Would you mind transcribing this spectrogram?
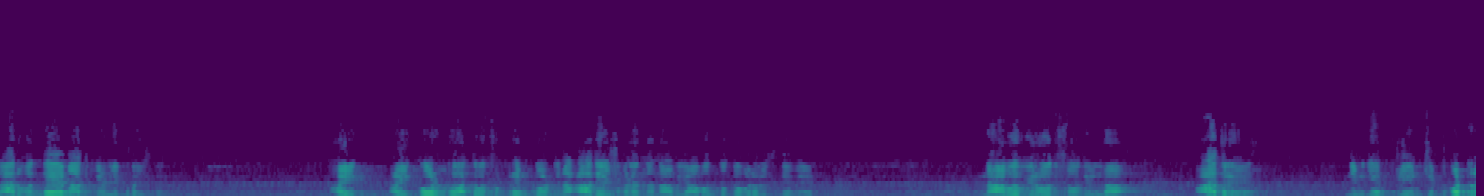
ನಾನು ಒಂದೇ ಮಾತು ಕೇಳಲಿಕ್ಕೆ ಬಯಸ್ತೇನೆ. ಹೈ, ಹೈಕೋರ್ಟು ಅಥವಾ ಸುಪ್ರೀಂ ಕೋರ್ಟ್ನ ಆದೇಶಗಳನ್ನು ನಾವು ಯಾವತ್ತೂ ಗೌರವಿಸ್ತೇವೆ. ನಾವು ವಿರೋಧಿಸೋದಿಲ್ಲ. ಆದರೆ, ನಿಮಗೇನು ಕ್ಲೀನ್ ಚಿಟ್ ಕೊಟ್ರ?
